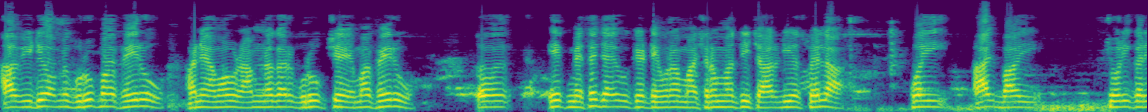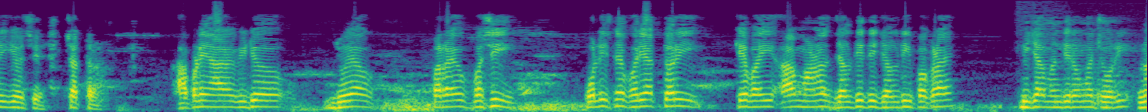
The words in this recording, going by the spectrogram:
આ વીડિયો અમે ગ્રુપમાં ફેર્યું અને અમારું રામનગર ગ્રુપ છે એમાં ફેર્યું. તો એક મેસેજ આવ્યું કે ટેવરામ આશ્રમમાંથી ચાર દિવસ પહેલા કોઈ આજ ભાઈ ચોરી કરી ગયો છે, છત્ર. આપણે આ વીડિયો જોયા કરાયો પછી પોલીસને ફરિયાદ કરી કે ભાઈ આ માણસ જલ્દીથી જલ્દી પકડાય, બીજા મંદિરોમાં ચોરી ન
